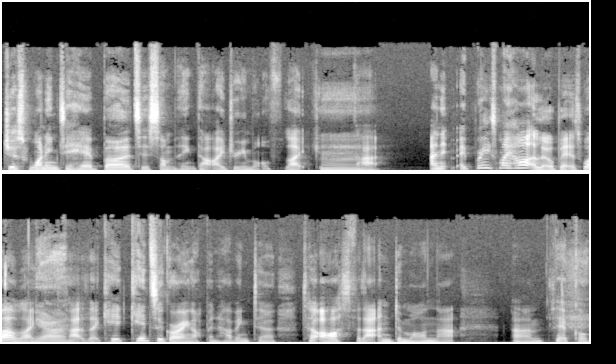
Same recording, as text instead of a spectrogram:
just wanting to hear birds is something that I dream of, like that, and it, it breaks my heart a little bit as well. Like Yeah. the fact that kid, kids are growing up and having to to ask for that and demand that. Um, so it got,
